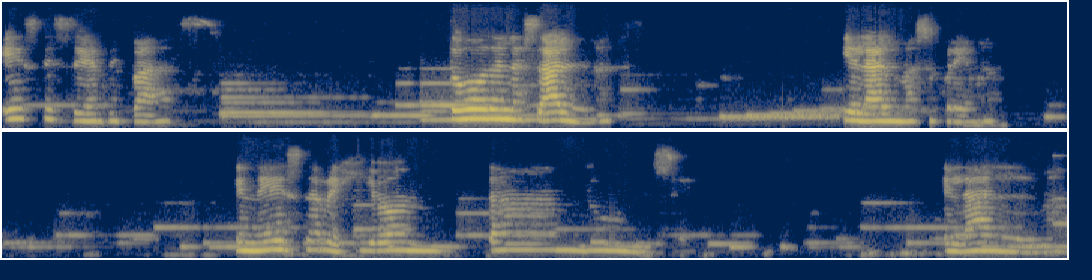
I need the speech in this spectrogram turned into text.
este ser de paz, todas las almas y el alma suprema. En esta región tan El alma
